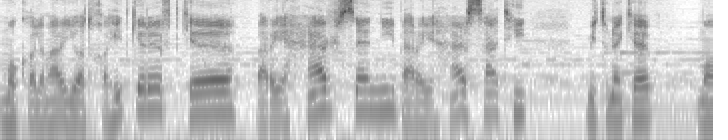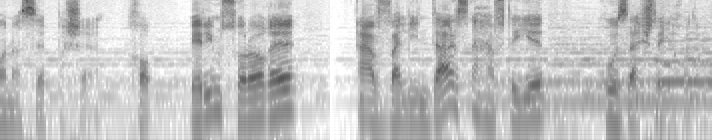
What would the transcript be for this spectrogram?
مکالمه رو یاد خواهید گرفت که برای هر سنی برای هر سطحی می‌تونه که مناسب باشه. خب بریم سراغ اولین درس هفته گذشته خودمون.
